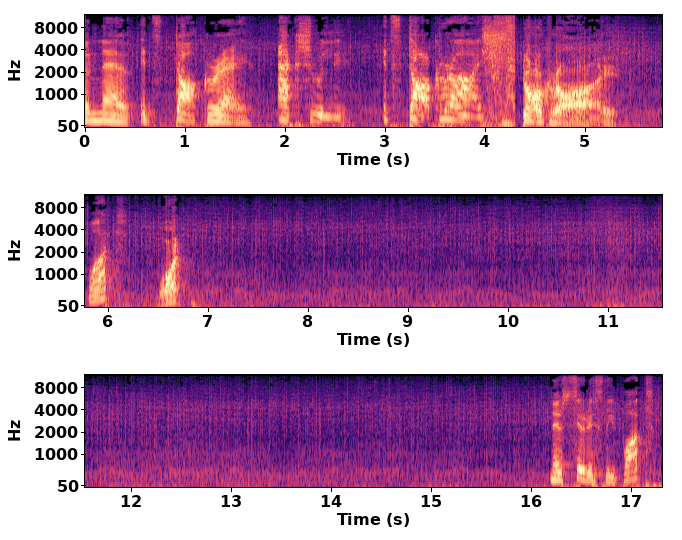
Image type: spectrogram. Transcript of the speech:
No, no, it's Darkrai. Actually, it's Darkrai. Darkrai! What? What? No, seriously, what?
